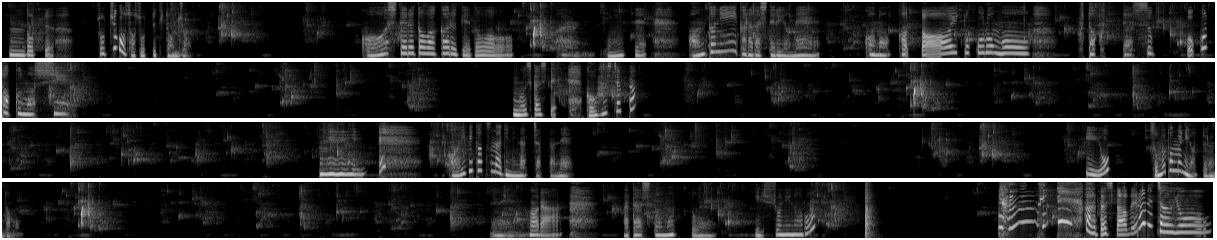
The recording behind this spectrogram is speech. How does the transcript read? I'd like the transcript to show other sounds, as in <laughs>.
たなんだって、そっちが誘ってきたんじゃん。こうしてるとわかるけど、君って、本当にいい体してるよね。この硬いところも、太くってすっごくたくましい。もしかして、興奮しちゃった？恋人つなぎになっちゃったね。いいよ。そのためにやってるんだもん。うん、ほら、私ともっと一緒になろう <laughs> 私食べられちゃうよ。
